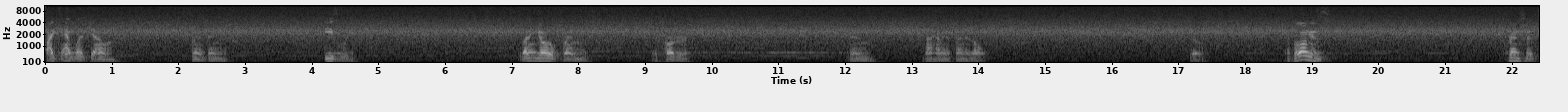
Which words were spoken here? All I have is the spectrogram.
I can't let down certain things easily. Letting go of friends is harder than not having a friend at all. So, as long as friendships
